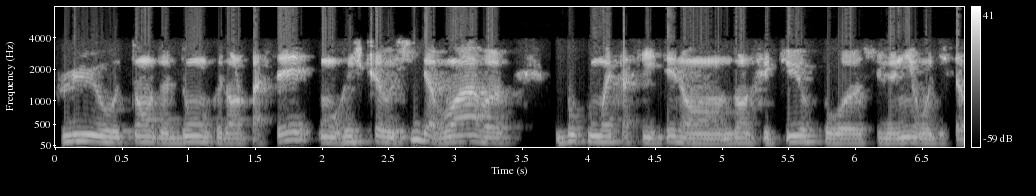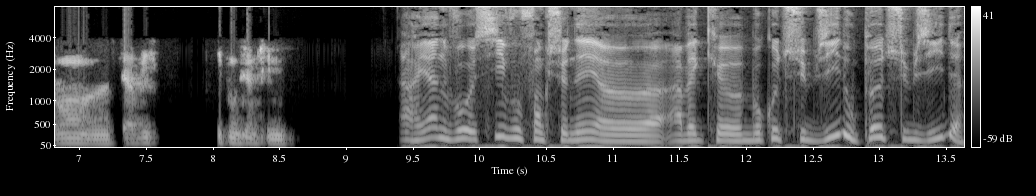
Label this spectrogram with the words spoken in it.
plus autant de dons que dans le passé, on risquerait aussi d'avoir beaucoup moins de facilité dans, dans le futur pour subvenir aux différents services qui fonctionnent chez nous. Ariane, vous aussi, vous fonctionnez euh, avec euh, beaucoup de subsides ou peu de subsides?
